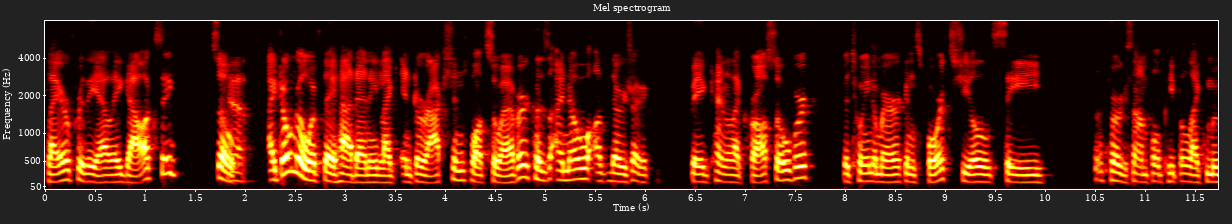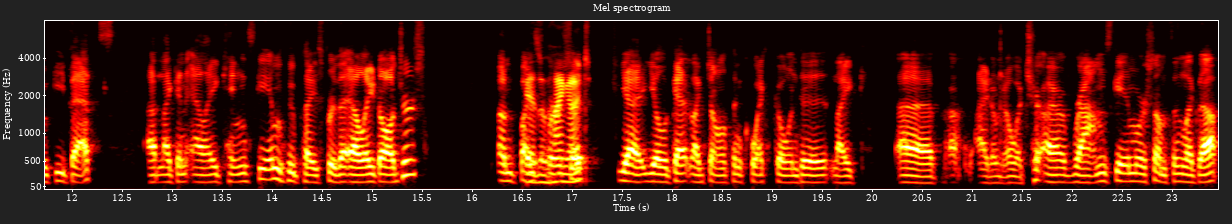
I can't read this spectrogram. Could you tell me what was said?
player for the LA Galaxy. So Yeah. I don't know if they had any like interactions whatsoever because I know uh, there's a big kind of like crossover between American sports. You'll see, for example, people like Mookie Betts at like an LA Kings game who plays for the LA Dodgers, and Yeah, vice they'll versa. Yeah, you'll get like Jonathan Quick going to like uh I don't know a, a Rams game or something like that,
